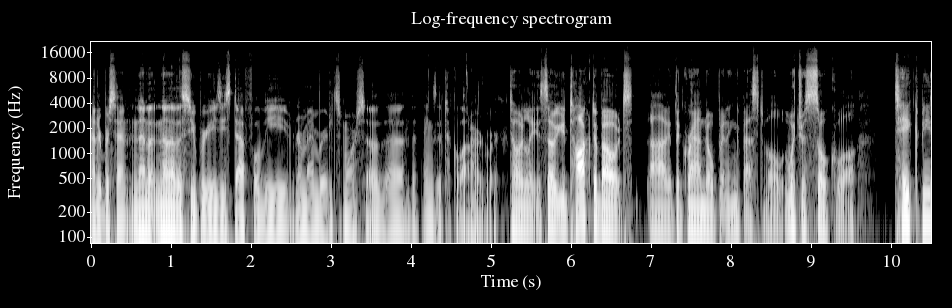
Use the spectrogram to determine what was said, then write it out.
100% none of, none of the super easy stuff will be remembered it's more so the the things that took a lot of hard work Totally. So you talked about uh, the grand opening festival, which was so cool. Take me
